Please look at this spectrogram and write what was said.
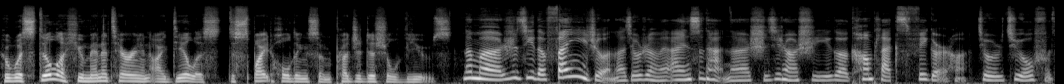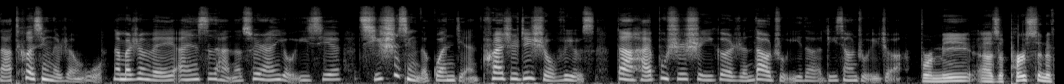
who was still a humanitarian idealist despite holding some prejudicial views. 那么日记的翻译者呢，就认为爱因斯坦呢实际上是一个 complex figure 哈，就是具有复杂特性的人物。那么认为爱因斯坦呢虽然有一些歧视性的观点 prejudicial views，但还不失是一个人道主义的理想主义者。 For me, as a person of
